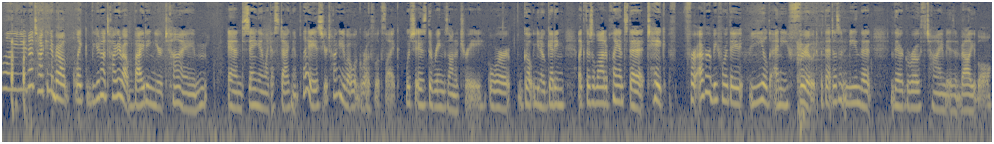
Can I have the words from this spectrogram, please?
Well, you're not talking about like you're not talking about biding your time and staying in like a stagnant place. You're talking about what growth looks like, which is the rings on a tree, or go, you know, getting like there's a lot of plants that take forever before they yield any fruit, but that doesn't mean that their growth time isn't valuable.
